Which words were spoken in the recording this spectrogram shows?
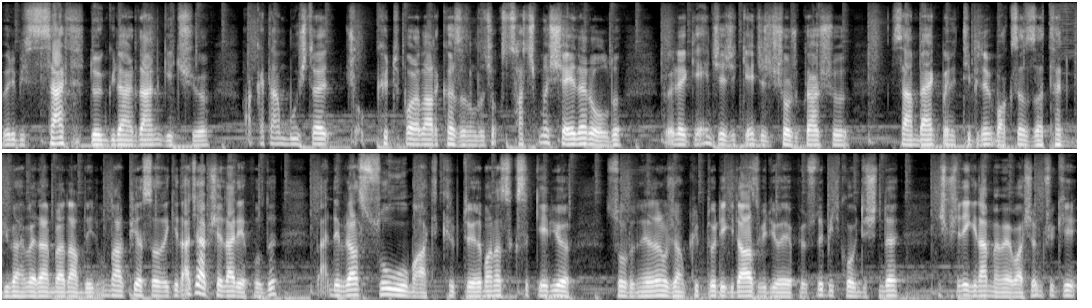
böyle bir sert döngülerden geçiyor. Hakikaten bu işte çok kötü paralar kazanıldı. Çok saçma şeyler oldu. Böyle gencecik gencecik çocuklar şu Sam Bankman'ın tipine bir baksanız zaten güven veren bir adam değil. Bunlar piyasadaki de acayip şeyler yapıldı. Ben de biraz soğuğum artık kriptoya. Bana sık sık geliyor soru. Neden hocam kripto ile ilgili az video yapıyorsun da Bitcoin dışında hiçbir şeyle ilgilenmemeye başladım. Çünkü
